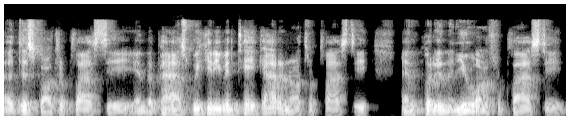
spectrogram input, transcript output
a, disc arthroplasty in the past. We can even take out an arthroplasty and put in a new arthroplasty,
